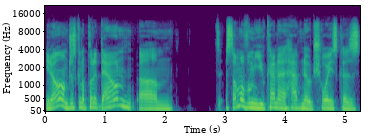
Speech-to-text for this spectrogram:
you know, I'm just going to put it down. Um some of them you kind of have no choice cuz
